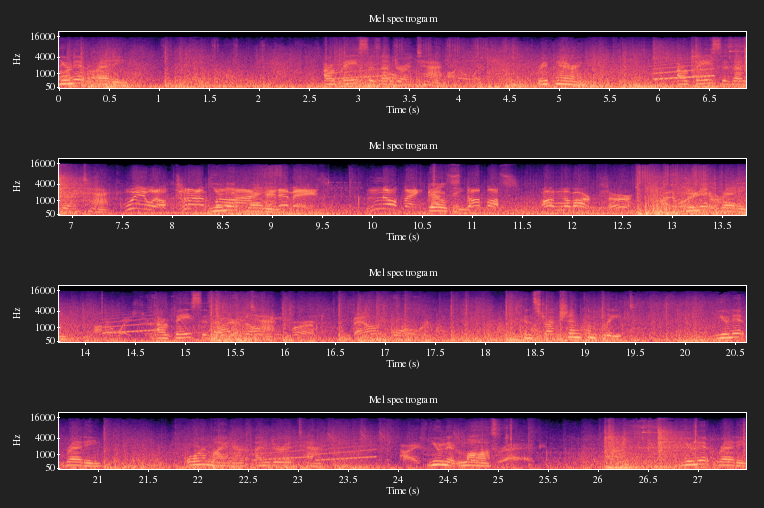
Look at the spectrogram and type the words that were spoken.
Unit ready. Our base is under attack. on our way. Repairing. Our base is under attack. We will trample Unit our ready. enemies. Nothing Building. can stop us. On the mark, sir. Unit ready. On our way, sir. Our base is under attack. confirmed. Bound forward. Construction complete. Unit ready. Ore miner under attack. Unit lost. Drag. Unit ready.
